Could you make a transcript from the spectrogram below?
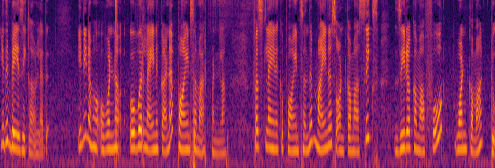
இது பேசிக்காக உள்ளது. இனி நம்ம ஒவ்வொன்று ஒவ்வொரு லைனுக்கான பாயிண்ட்ஸை மார்க் பண்ணலாம். ஃபஸ்ட் லைனுக்கு பாயிண்ட்ஸ் வந்து minus one comma six zero comma four one comma two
